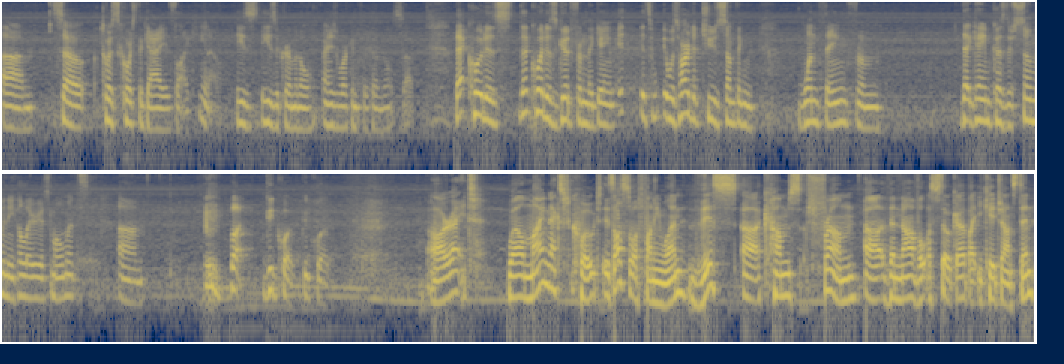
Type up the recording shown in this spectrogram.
Um, so, of course, of course, the guy is like, you know, he's he's a criminal and he's working for criminals. So, that quote is that quote is good from the game. It it's it was hard to choose something, one thing from that game because there's so many hilarious moments. Um, but good quote, good quote. All right. Well, my next quote is also a funny one. This uh, comes from uh, the novel Ahsoka by E.K. Johnston.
